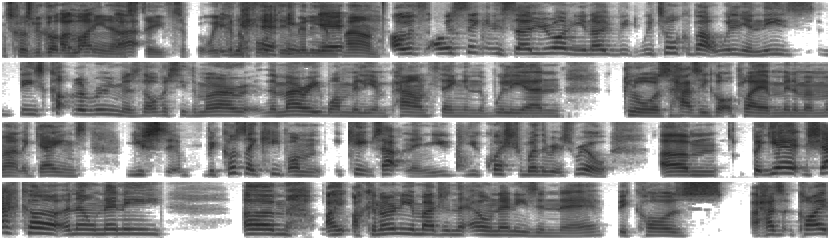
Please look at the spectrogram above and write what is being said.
it's because we've got the I like money now, that. Steve. To, we can afford the million yeah. pound. I was I was thinking this earlier on. You know, we, we talk about Willian. These these couple of rumours. Obviously, the Murray, the Murray one million pound thing and the Willian clause. Has he got to play a minimum amount of games? You because they keep on it keeps happening. You you question whether it's real. Um, but yeah, Xhaka and Elneny. Um, I, I can only imagine that Elneny's in there because has Kai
